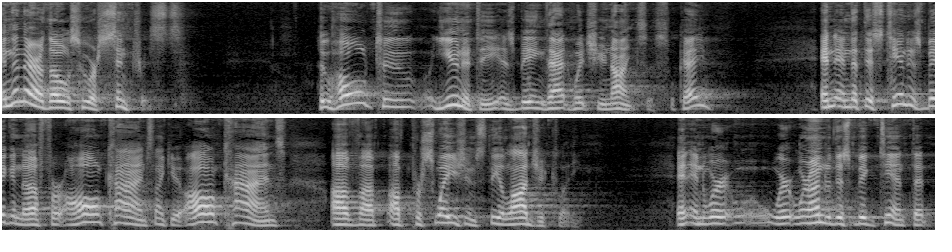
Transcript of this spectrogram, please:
And then there are those who are centrists, who hold to unity as being that which unites us, okay? And, and that this tent is big enough for all kinds, thank you, all kinds of, uh, of persuasions theologically. And, and we're, we're, we're under this big tent that,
